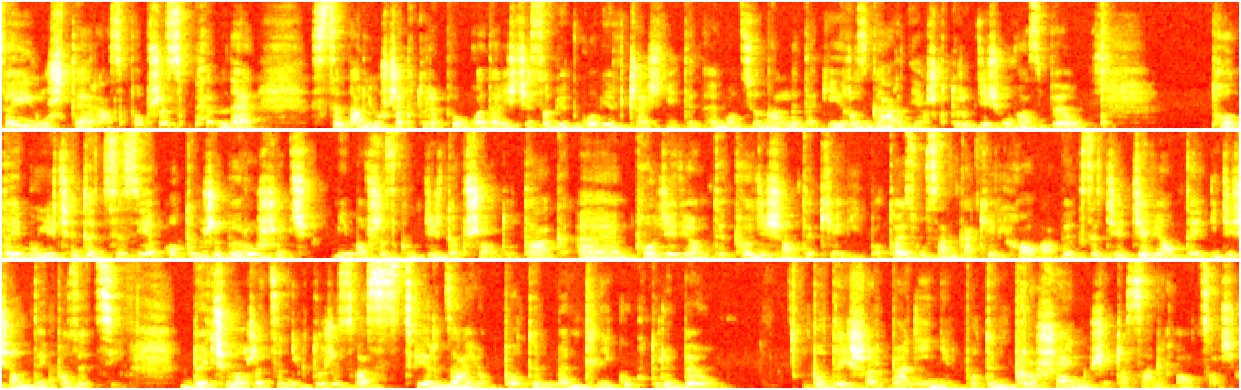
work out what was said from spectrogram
Wy już teraz poprzez pewne scenariusze, które poukładaliście sobie w głowie wcześniej, ten emocjonalny taki rozgardiaż, który gdzieś u Was był, podejmujecie decyzję o tym, żeby ruszyć mimo wszystko gdzieś do przodu, tak? E, Po dziewiąty, po dziesiąty kielich, bo to jest ósemka kielichowa. Wy chcecie dziewiątej i dziesiątej pozycji. Być może, co niektórzy z Was stwierdzają, po tym mętliku, który był, po tej szarpaninie, po tym proszeniu się czasami o coś,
